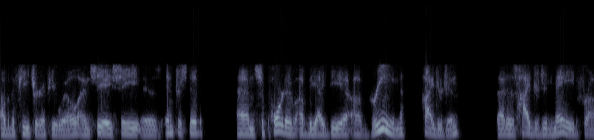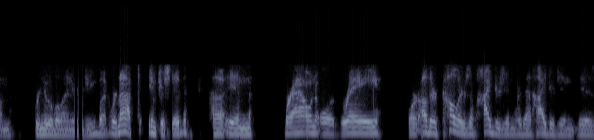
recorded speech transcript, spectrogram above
of the future, if you will. And CAC is interested and supportive of the idea of green hydrogen, that is hydrogen made from renewable energy, but we're not interested uh, in brown or gray or other colors of hydrogen where that hydrogen is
